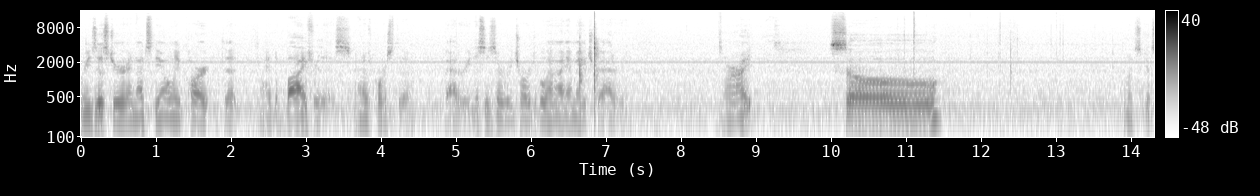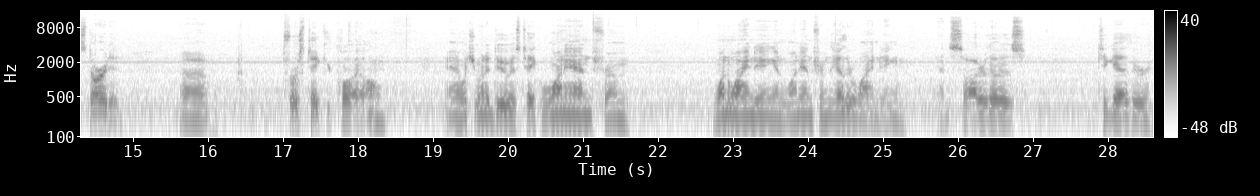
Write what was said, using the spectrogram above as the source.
resistor, and that's the only part that I had to buy for this. And of course the battery. This is a rechargeable NIMH battery. Alright, so let's get started. Uh, first take your coil, and what you want to do is take one end from one winding and one end from the other winding and solder those together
